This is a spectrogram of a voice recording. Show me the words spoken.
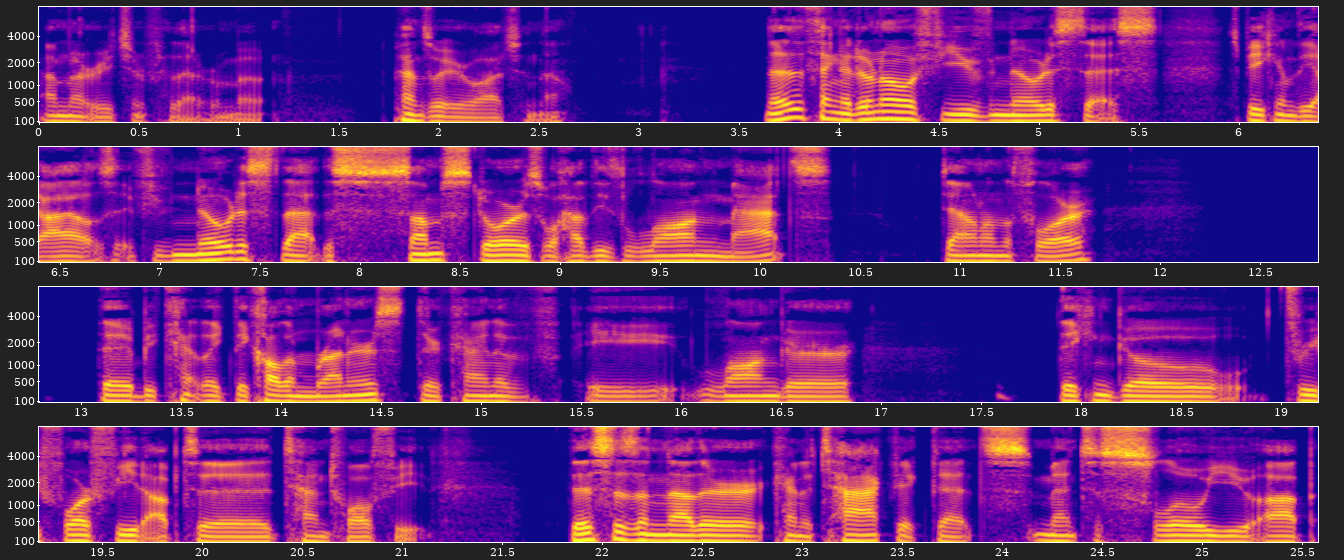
I'm not reaching for that remote. Depends what you're watching though. Another thing, I don't know if you've noticed this. Speaking of the aisles, if you've noticed that the, some stores will have these long mats down on the floor, they be kind of, like they call them runners. They're kind of a longer they can go three, four feet up to 10, 12 feet. This is another kind of tactic that's meant to slow you up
